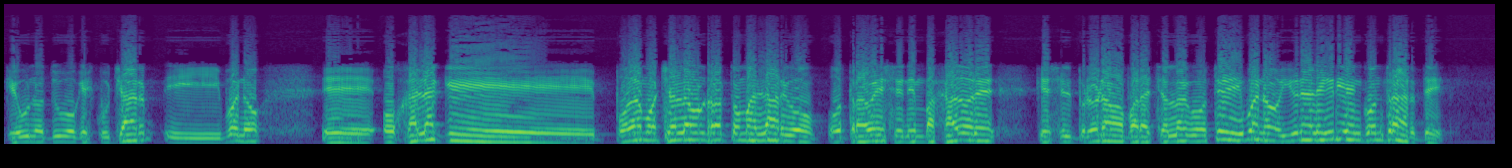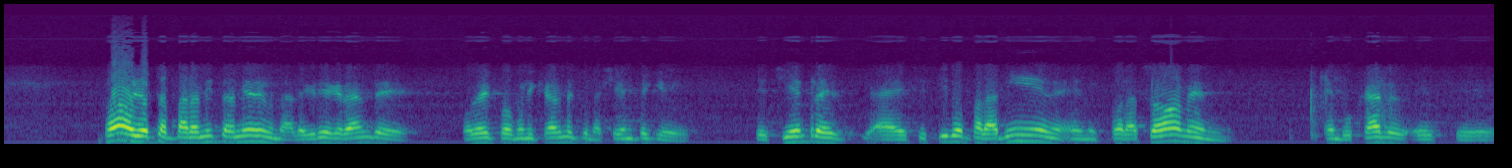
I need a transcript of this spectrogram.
que- uno tuvo que escuchar. Y bueno, eh, ojalá que podamos charlar un rato más largo otra vez en Embajadores, que es el programa para charlar con ustedes. Y bueno, y una alegría encontrarte. No, yo, para mí también es una alegría grande poder comunicarme con la gente que, que siempre ha existido para mí en, en mi corazón, en, en buscar este,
